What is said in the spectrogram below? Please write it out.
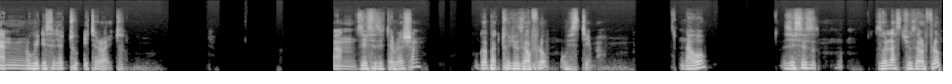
and we decided to iterate. And this is iteration. Go back to user flow with Team. Now, this is the last user flow.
